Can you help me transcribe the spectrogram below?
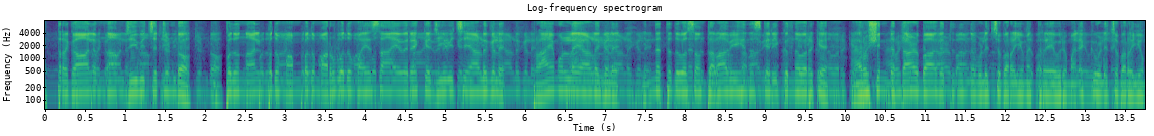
എത്ര കാലം നാം ജീവിച്ചിട്ടുണ്ടോ? മുപ്പതും നാൽപ്പതും അമ്പതും അറുപതും വയസ്സായവരൊക്കെ ജീവിച്ച ആളുകൾ പ്രായമുള്ള ആളുകൾ ഇന്നത്തെ ദിവസം തറാവീഹ് നിസ്കരിക്കുന്നവർക്ക് അറുഷിന്റെ താഴ്ഭാഗത്ത് നിന്ന് വിളിച്ചു പറയും എത്ര ഒരു മലക്ക് വിളിച്ചു പറയും.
